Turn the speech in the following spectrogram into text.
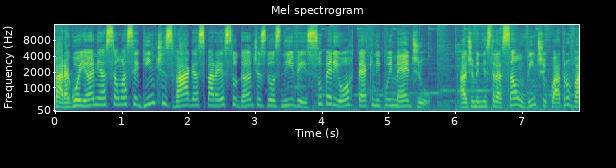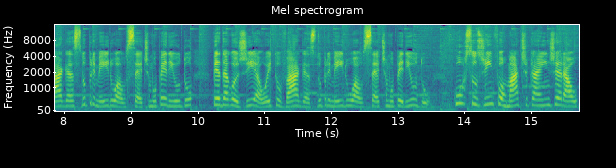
Para Goiânia, são as seguintes vagas para estudantes dos níveis superior, técnico e médio. Administração, 24 vagas, do primeiro ao sétimo período. Pedagogia, 8 vagas, do primeiro ao sétimo período. Cursos de informática em geral,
